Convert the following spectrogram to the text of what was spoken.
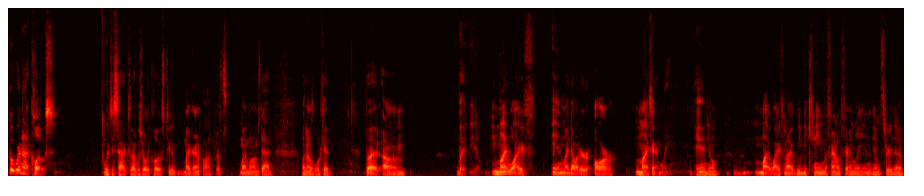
But we're not close, which is sad because I was really close to my grandpa. That's my mom's dad when I was a little kid. But um, but you know, my wife and my daughter are my family, and you know, my wife and I we became a found family, and you know, through them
